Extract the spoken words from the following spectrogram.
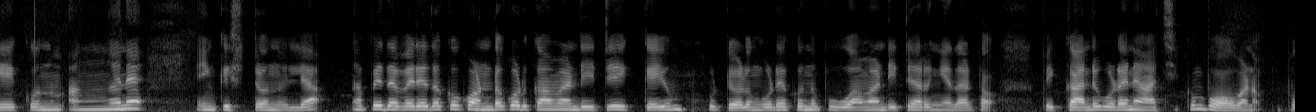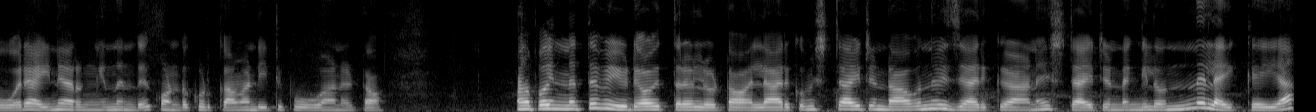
കേക്കൊന്നും അങ്ങനെ എനിക്കിഷ്ടമൊന്നുമില്ല. അപ്പോൾ ഇതവരെ ഇതൊക്കെ കൊണ്ട് കൊടുക്കാൻ വേണ്ടിയിട്ട് ഇക്കയും കുട്ടികളും കൂടെ ഒക്കെ ഒന്ന് പോകാൻ വേണ്ടിയിട്ട് ഇറങ്ങിയതാട്ടോ അപ്പോൾ ഇക്കാന്റെ കൂടെ നാച്ചിക്കും പോവണം. പോരാ അതിന് ഇറങ്ങുന്നുണ്ട്. കൊണ്ട് കൊടുക്കാൻ വേണ്ടിയിട്ട് പോവുകയാണ് കേട്ടോ അപ്പോൾ ഇന്നത്തെ വീഡിയോ ഇത്രയേ ഉള്ളൂ കേട്ടോ എല്ലാവർക്കും ഇഷ്ടമായിട്ടുണ്ടാവുമെന്ന് വിചാരിക്കുകയാണ്. ഇഷ്ടമായിട്ടുണ്ടെങ്കിൽ ഒന്ന് ലൈക്ക് ചെയ്യുക.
